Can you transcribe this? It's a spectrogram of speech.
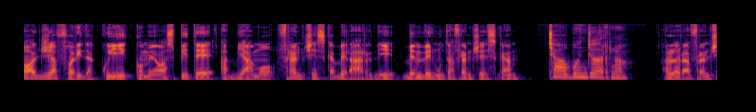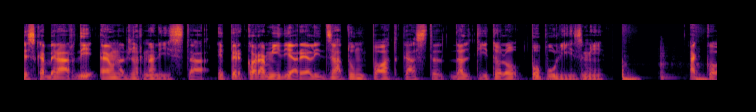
Oggi a Fuori da qui come ospite abbiamo Francesca Berardi. Benvenuta Francesca. Ciao, buongiorno. Allora, Francesca Berardi è una giornalista e per Cora Media ha realizzato un podcast dal titolo Populismi. Ecco,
